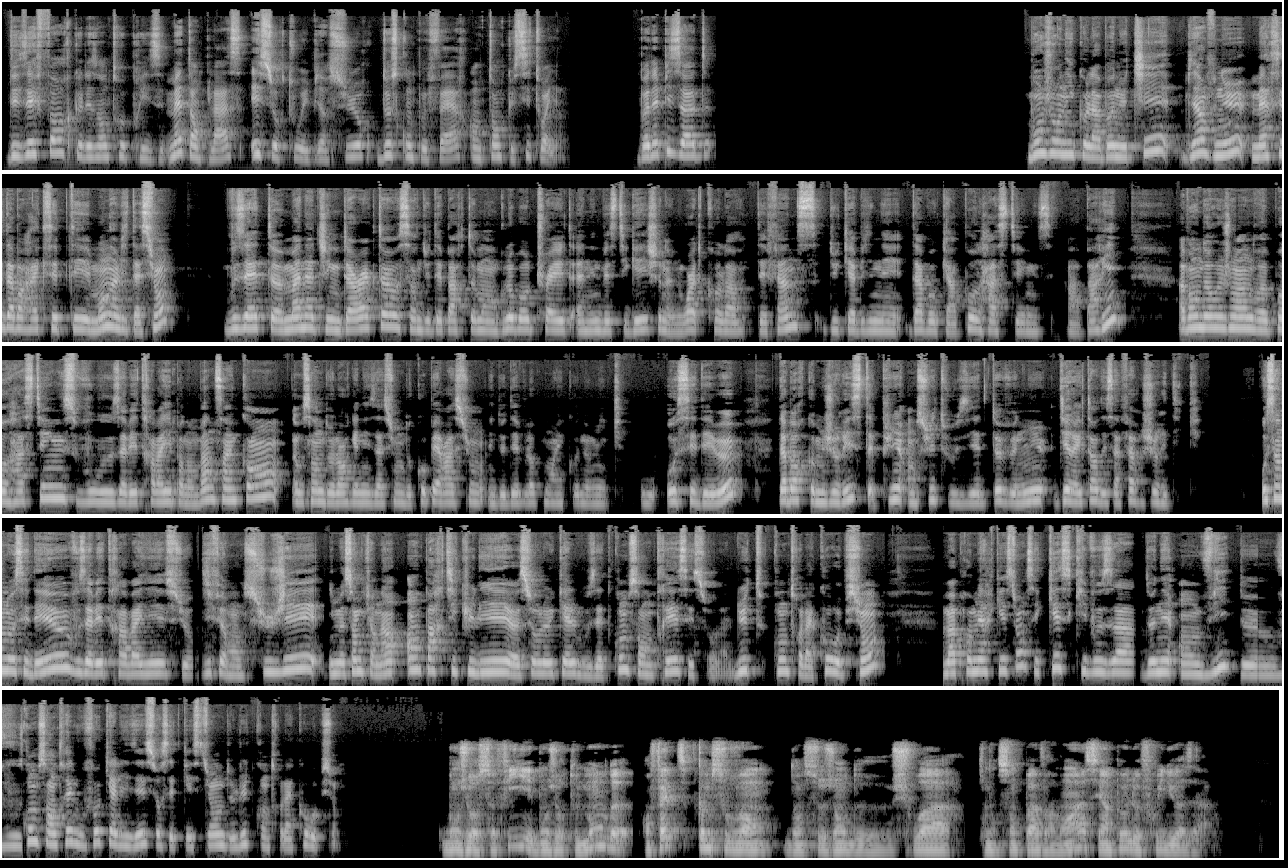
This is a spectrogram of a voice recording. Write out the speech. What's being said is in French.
des efforts que les entreprises mettent en place et surtout et bien sûr de ce qu'on peut faire en tant que citoyen. Bon épisode Bonjour Nicolas Bonucci, bienvenue, merci d'avoir accepté mon invitation. Vous êtes Managing Director au sein du département Global Trade and Investigation and White Collar Defense du cabinet d'avocats Paul Hastings à Paris. Avant de rejoindre Paul Hastings, vous avez travaillé pendant 25 ans au sein de l'Organisation de coopération et de développement économique, ou OCDE, d'abord comme juriste, puis ensuite vous y êtes devenu directeur des affaires juridiques. Au sein de l'OCDE, vous avez travaillé sur différents sujets. Il me semble qu'il y en a un en particulier euh, sur lequel vous êtes concentré, c'est sur la lutte contre la corruption. Ma première question, c'est qu'est-ce qui vous a donné envie de vous concentrer, de vous focaliser sur cette question de lutte contre la corruption? Bonjour Sophie et bonjour tout le monde. En fait, comme souvent dans ce genre de choix qui n'en sont pas vraiment un, c'est un peu le fruit du hasard.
